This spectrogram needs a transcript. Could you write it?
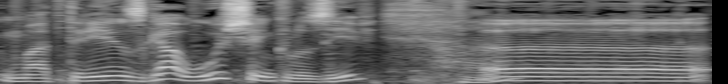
uma atriz gaúcha, inclusive. Ah,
